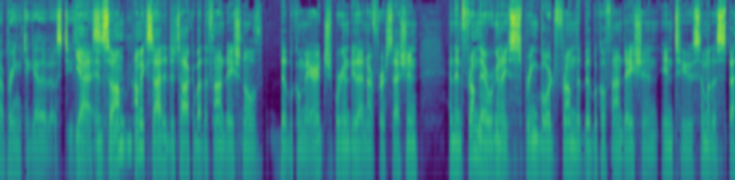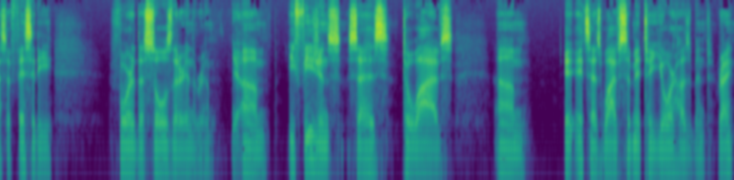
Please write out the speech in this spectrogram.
a bringing together those two Yeah, things. and so I'm I'm excited to talk about the foundational of biblical marriage. We're going to do that in our first session. And then from there we're going to springboard from the biblical foundation into some of the specificity for the souls that are in the room. yeah. Um, Ephesians says to wives, um, it, it says, "Wives, submit to your husband." Right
